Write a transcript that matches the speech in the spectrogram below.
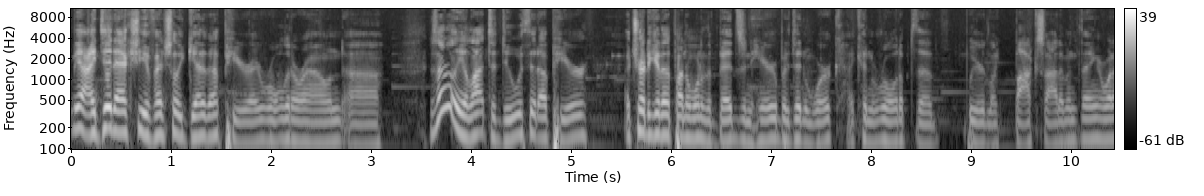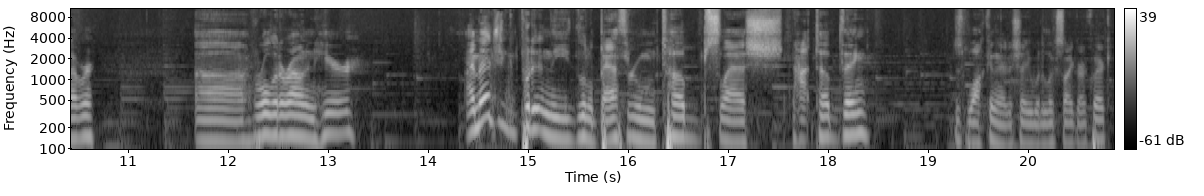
yeah, I did actually eventually get it up here. I rolled it around. Uh, there's not really a lot to do with it up here. I tried to get it up on one of the beds in here, but it didn't work. I couldn't roll it up the weird like box ottoman thing or whatever. Uh, roll it around in here. I imagine you can put it in the little bathroom tub slash hot tub thing. Just walk in there to show you what it looks like real quick.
